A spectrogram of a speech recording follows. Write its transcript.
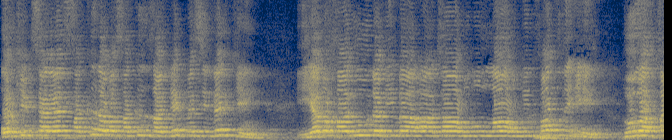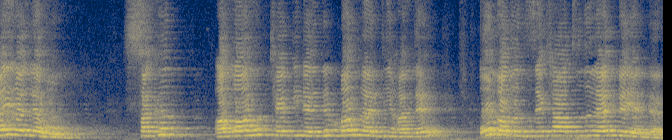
O kimseler sakın ama sakın zannetmesinler ki يَبْخَلُونَ بِمَا آتَاهُمُ اللّٰهُ مِنْ فَضْلِهِ هُوَ خَيْرًا لَهُمْ Sakın Allah'ın kendilerine mal verdiği halde o malın zekatını vermeyenler,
